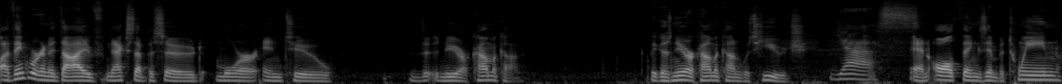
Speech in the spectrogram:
i think we're going to dive next episode more into the new york comic-con because new york comic-con was huge Yes. and all things in between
